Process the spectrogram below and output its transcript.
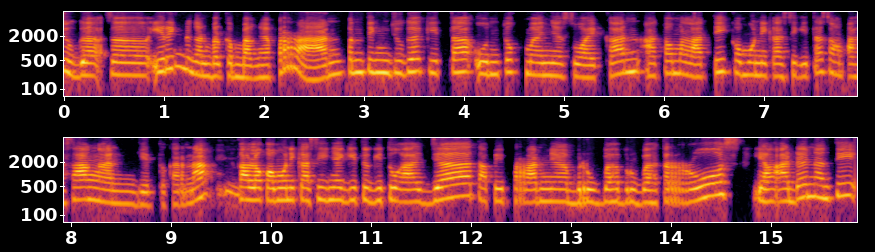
juga seiring dengan berkembangnya peran, penting juga kita untuk menyesuaikan atau melatih komunikasi kita sama pasangan gitu. Karena kalau komunikasinya gitu-gitu aja, tapi perannya berubah-berubah terus, yang ada nanti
